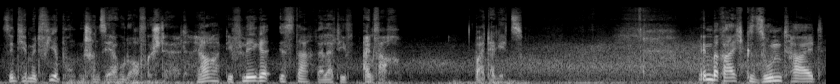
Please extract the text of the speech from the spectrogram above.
sind hier mit vier Punkten schon sehr gut aufgestellt. Ja, die Pflege ist da relativ einfach. Weiter geht's. Im Bereich Gesundheit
